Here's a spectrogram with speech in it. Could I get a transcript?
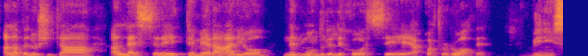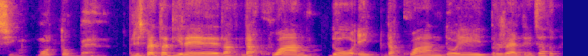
alla velocità, all'essere temerario nel mondo delle corse a quattro ruote. Benissimo, molto bene. Rispetto a dire da, da, quando e, da quando il progetto è iniziato,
